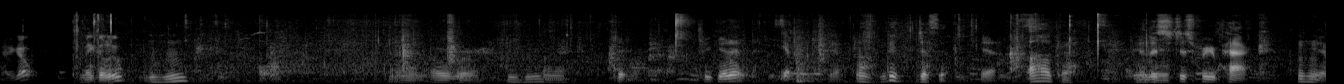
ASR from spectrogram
There you go. Make a loop. Mm-hmm. And over. Mm-hmm. Did, did you get it? Yep. Oh, good. Just it. Yeah. Oh, okay. And this is just for your pack. Mhm. Yeah.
